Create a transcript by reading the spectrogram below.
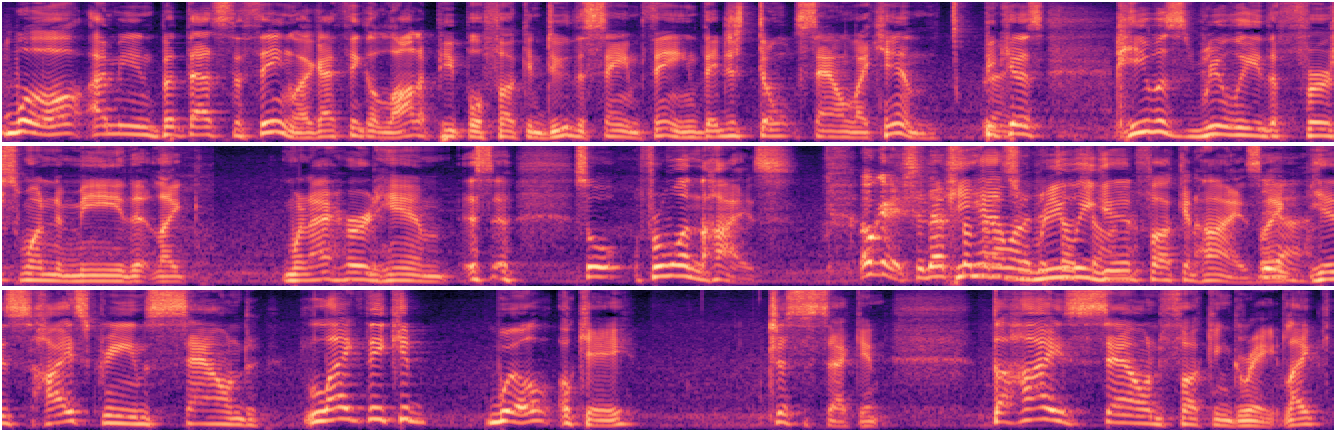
Well, I mean, but that's the thing. Like, I think a lot of people fucking do the same thing. They just don't sound like him because he was really the first one to me that, like, when I heard him. Uh, so, for one, the highs. Okay, so that's He something I has wanted to really touch on. good fucking highs. Like, Yeah. his high screams sound like they could. Well, okay. Just a second. The highs sound fucking great. Like,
